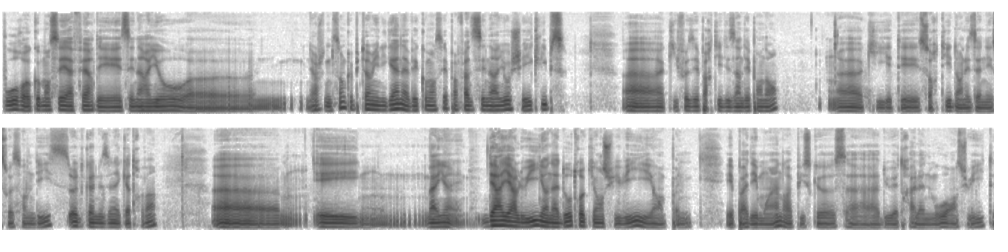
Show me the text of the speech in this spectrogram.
pour euh, commencer à faire des scénarios. euh, D'ailleurs, il me semble que Peter Milligan avait commencé par faire des scénarios chez Eclipse, euh, qui faisait partie des indépendants, qui étaient sortis dans les années 70, euh, dans les années 80. Euh, et bah, y a- derrière lui, il y en a d'autres qui ont suivi, et, pas des moindres, puisque ça a dû être Alan Moore ensuite,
